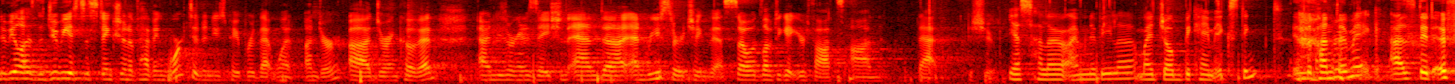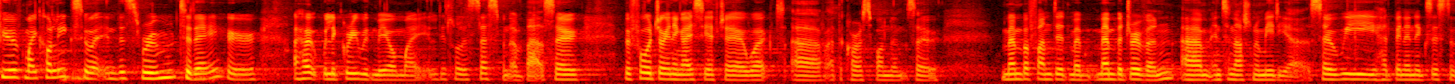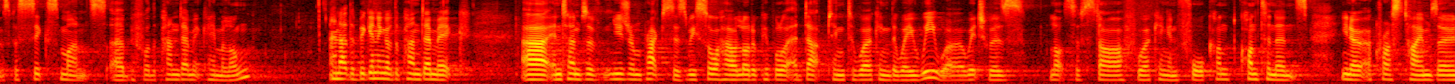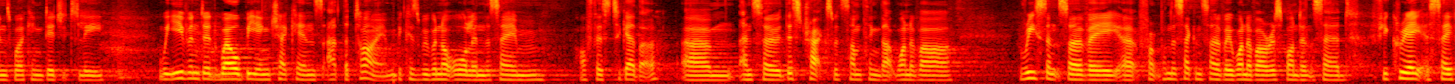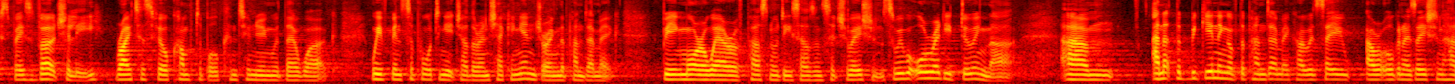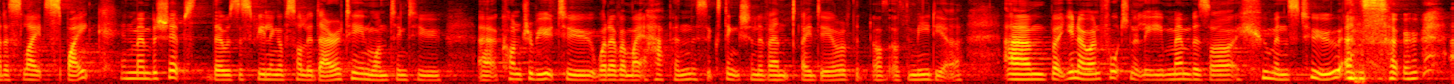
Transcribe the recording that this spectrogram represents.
Nabeelah has the dubious distinction of having worked at a newspaper that went under uh, during COVID, a news organization, and, uh, and researching this. So I'd love to get your thoughts on that issue. Yes, hello, I'm Nabeelah. My job became extinct in the pandemic, as did a few of my colleagues who are in this room today, who I hope will agree with me on my little assessment of that. So before joining ICFJ, I worked uh, at the correspondent, so member-funded, member-driven um, international media. So we had been in existence for six months uh, before the pandemic came along. And at the beginning of the pandemic, uh, in terms of newsroom practices, we saw how a lot of people were adapting to working the way we were, which was lots of staff working in four con continents, you know, across time zones, working digitally. We even did well-being check-ins at the time because we were not all in the same office together. Um, and so this tracks with something that one of our recent survey, uh, from, from the second survey, one of our respondents said, if you create a safe space virtually, writers feel comfortable continuing with their work. We've been supporting each other and checking in during the pandemic, being more aware of personal details and situations. So we were already doing that. Um, and at the beginning of the pandemic, I would say our organization had a slight spike in memberships. There was this feeling of solidarity and wanting to uh, contribute to whatever might happen, this extinction event idea of the, of, of the media. Um, but, you know, unfortunately, members are humans too, and so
